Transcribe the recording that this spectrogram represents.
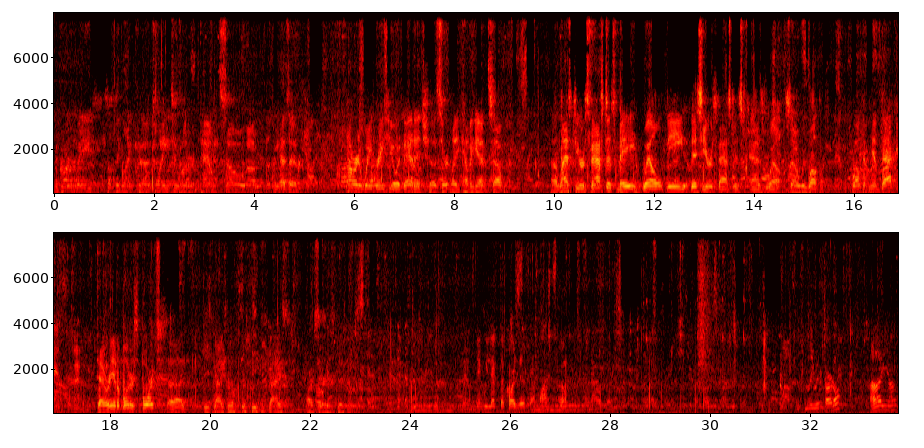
the car weighs something like uh, 2,200 pounds, so uh, he has a power to weight ratio advantage uh, certainly coming in. So uh, last year's fastest may well be this year's fastest as well. So we welcome welcome him back to Arena Motorsports. Uh, these guys, these guys are serious business. Then we left the car there for a month. Oh. You familiar with Turtle? Uh, you know.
